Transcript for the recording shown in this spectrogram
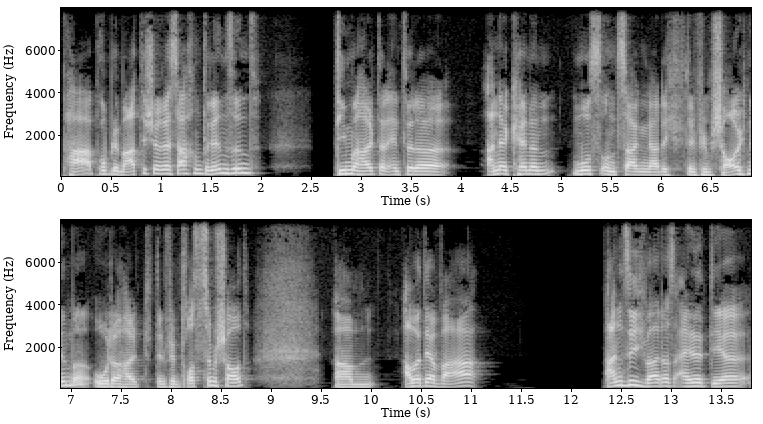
paar problematischere Sachen drin sind, die man halt dann entweder anerkennen muss und sagen, na, den Film schaue ich nicht mehr oder halt den Film trotzdem schaut. Ähm, aber der war, an sich war das eine der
